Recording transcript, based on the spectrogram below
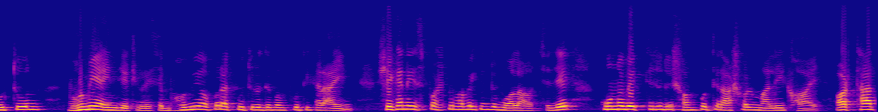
নতুন ভূমি আইন যেটি হয়েছে ভূমি অপরাধ প্রতিরোধ এবং প্রতিকার আইন, সেখানে স্পষ্টভাবে কিন্তু বলা হচ্ছে যে, কোনো ব্যক্তি যদি সম্পত্তির আসল মালিক হয়, অর্থাৎ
